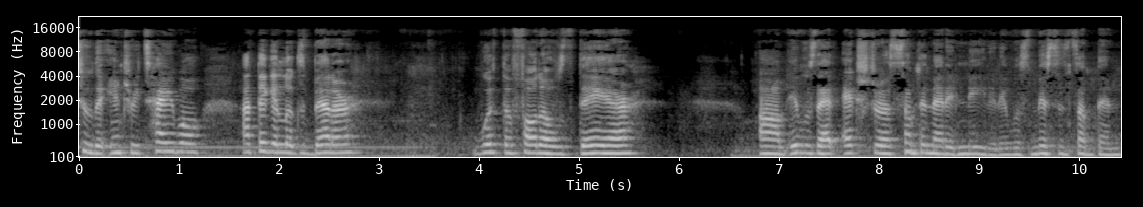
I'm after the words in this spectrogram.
to the entry table. I think it looks better with the photos there. Um, it was that extra something that it needed. It was missing something.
